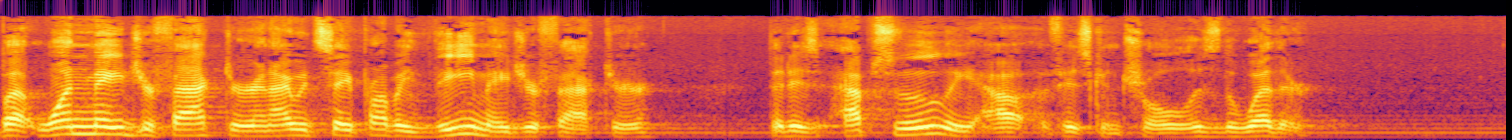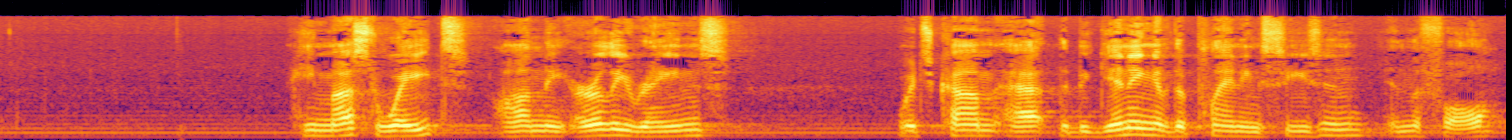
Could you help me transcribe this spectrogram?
But one major factor, and I would say probably the major factor, that is absolutely out of his control is the weather. He must wait on the early rains, which come at the beginning of the planting season in the fall,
